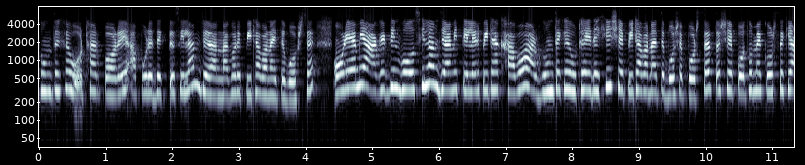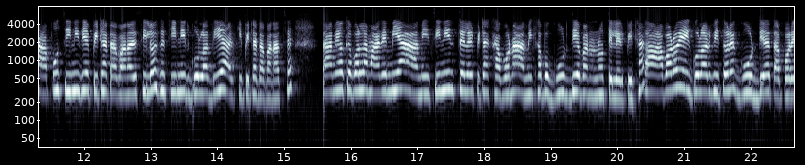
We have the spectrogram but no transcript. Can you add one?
ঘুম থেকে ওঠার পরে আপুরে দেখতেছিলাম যে রান্নাঘরে পিঠা বানাইতে বসছে। ওরে আমি আগের দিন বলছিলাম যে আমি তেলের পিঠা খাব আর ঘুম থেকে উঠেই দেখি সে পিঠা বানাইতে বসে পড়ছে। তো সে প্রথমে করছে কি, আপু চিনি দিয়ে পিঠাটা বানাইছিল যে চিনির গোলা দিয়ে আর কি পিঠাটা বানাচ্ছে। তা আমি ওকে বললাম, আরে মিয়া, আমি চিনির তেলের পিঠা খাব না, আমি খাব গুড় দিয়ে বানানো তেলের পিঠা। তা আবারও এই গোলার ভিতরে গুড় দিয়ে তারপরে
